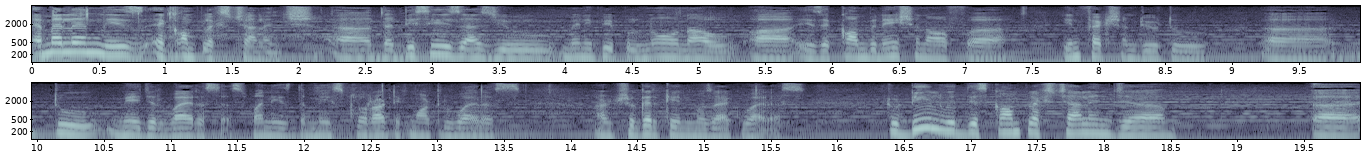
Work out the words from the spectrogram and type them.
MLN is a complex challenge. Uh, the disease, as you many people know now, uh, is a combination of uh, infection due to two major viruses. One is the maize chlorotic mottle virus and sugarcane mosaic virus. To deal with this complex challenge, uh, uh,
